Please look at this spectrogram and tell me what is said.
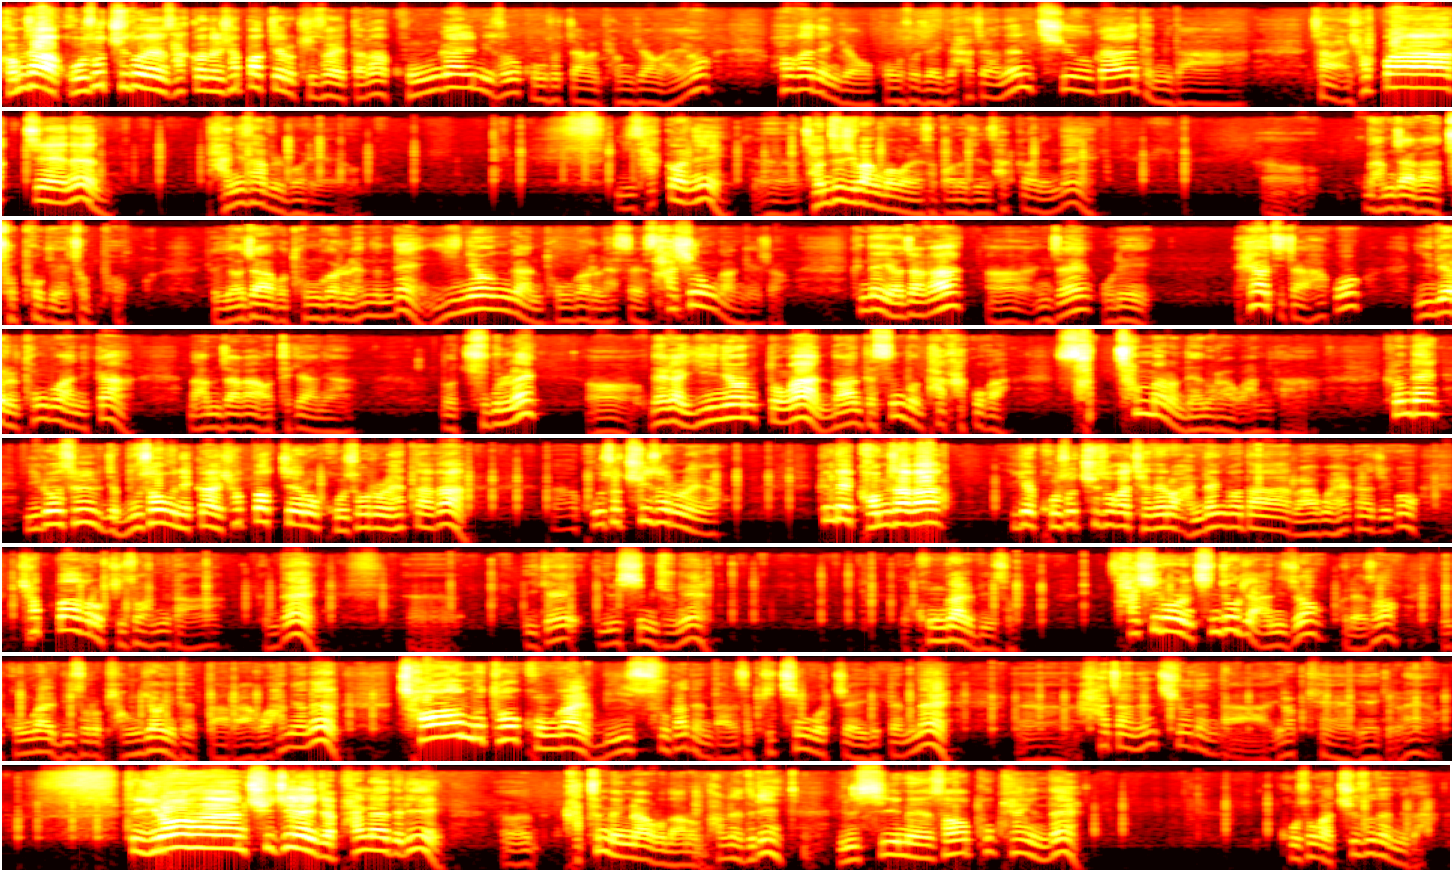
검사가 고소 취소된 사건을 협박죄로 기소했다가 공갈미수로 공소장을 변경하여 허가된 경우 공소 제기하자는 치유가 됩니다. 자, 협박죄는 반의사불벌이에요. 이 사건이 어, 전주지방법원에서 벌어진 사건인데 어, 남자가 조폭이에요, 조폭. 여자하고 동거를 했는데 2년간 동거를 했어요. 사실혼 관계죠. 근데 여자가 아, 이제 우리 헤어지자 하고 이별을 통보하니까 남자가 어떻게 하냐. 너 죽을래? 어, 내가 2년 동안 너한테 쓴 돈 다 갖고 가. 4천만 원 내놓으라고 합니다. 그런데 이것을 이제 무서우니까 협박죄로 고소를 했다가 아, 고소 취소를 해요. 근데 검사가 이게 고소 취소가 제대로 안 된 거다라고 해가지고 협박으로 기소합니다. 근데 에, 이게 1심 중에 공갈미수 사실로는 친족이 아니죠. 그래서 이 공갈 미수로 변경이 됐다라고 하면은 처음부터 공갈 미수가 된다. 그래서 비친고죄이기 때문에 에, 하자는 치유된다 이렇게 얘기를 해요. 그래서 이러한 취지의 이제 판례들이 어, 같은 맥락으로 나눈 판례들이 1심에서 폭행인데 고소가 취소됩니다.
